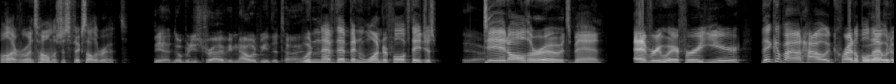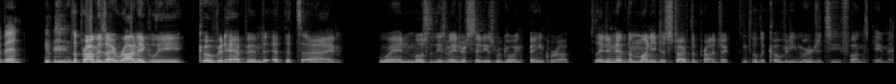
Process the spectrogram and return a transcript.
Well, everyone's home. Let's just fix all the roads. yeah, nobody's driving. Now would be the time. Wouldn't have that been wonderful if they just yeah. did all the roads, man, everywhere for a year? Think about how incredible Well, that would have been. the problem is, ironically, COVID happened at the time when most of these major cities were going bankrupt. So they didn't have the money to start the project until the COVID emergency funds came in.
